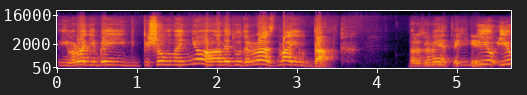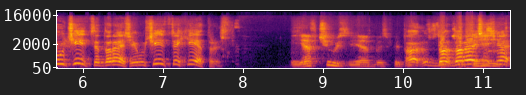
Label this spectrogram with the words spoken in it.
і вроді би і пішов на нього, але тут раз, два і в. Розумієте? І, і, і учиться, до речі, учиться хитрості. Я вчусь, я без А, питань. до, до речі, ще,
